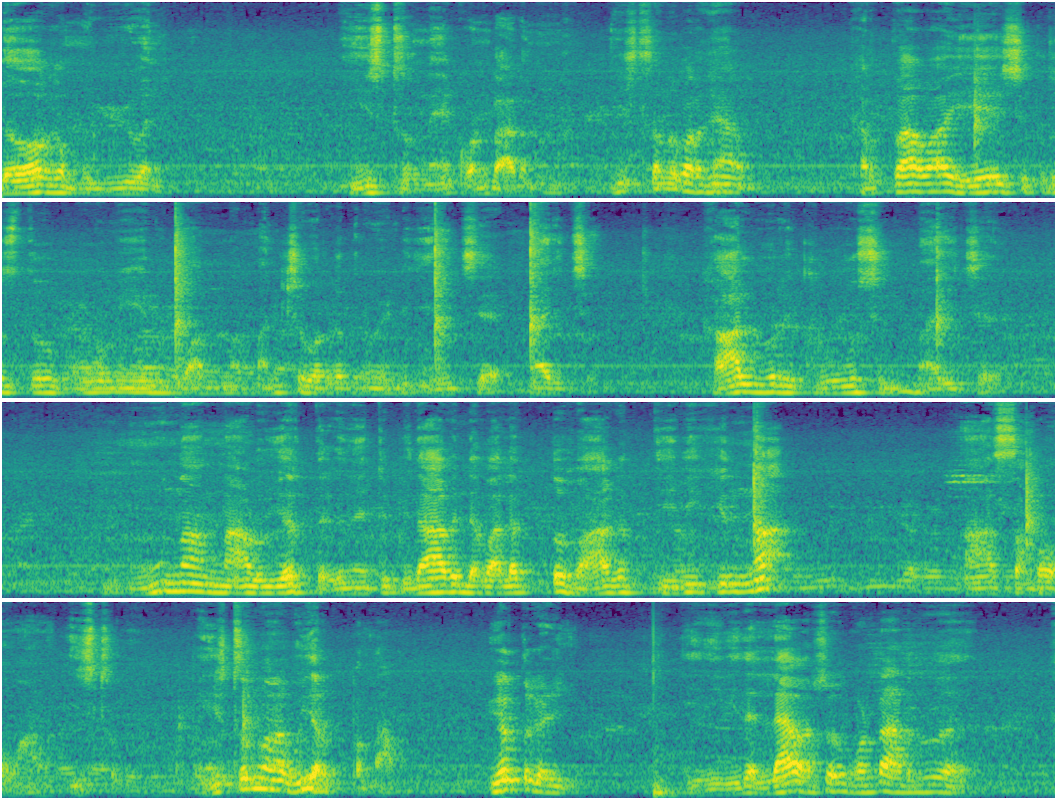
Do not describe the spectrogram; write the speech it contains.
ലോകം മുഴുവൻ ഈസ്റ്ററിനെ കൊണ്ടാടുന്നുണ്ട് ഈസ്റ്റർ എന്ന് പറഞ്ഞാൽ കർത്താവായ യേശു ക്രിസ്തു ഭൂമിയിൽ വന്ന മനുഷ്യവർഗത്തിന് വേണ്ടി ജനിച്ച് മരിച്ച് കാൽവറി ക്രൂശിൽ മരിച്ച് മൂന്നാം നാൾ ഉയർത്തെഴുന്നേറ്റ് പിതാവിന്റെ വലത്ത് ഭാഗത്തിരിക്കുന്ന ആ സംഭവമാണ് ഈസ്റ്റർ. ഈസ്റ്റർ എന്ന് പറഞ്ഞാൽ ഉയർപ്പെന്നാണ് ഉയർത്ത് കഴിഞ്ഞു. ഇനി ഇതെല്ലാ വർഷവും കൊണ്ടാടുന്നത്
